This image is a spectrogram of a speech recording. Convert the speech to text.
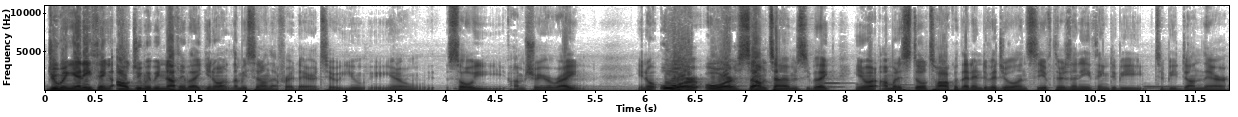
doing anything, I'll do maybe nothing. Like you know what, let me sit on that for a day or two. You you know, so I'm sure you're right. You know, or or sometimes you'd be like, you know what, I'm going to still talk with that individual and see if there's anything to be to be done there,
